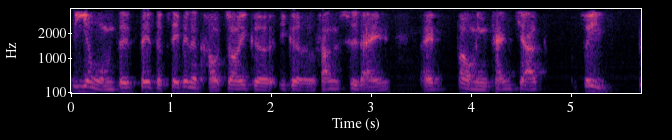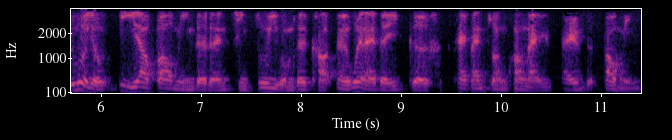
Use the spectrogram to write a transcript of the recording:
利用我们这这这边的考照一个一个方式来来报名参加，所以如果有意要报名的人，请注意我们的考呃未来的一个开班状况来来报名。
